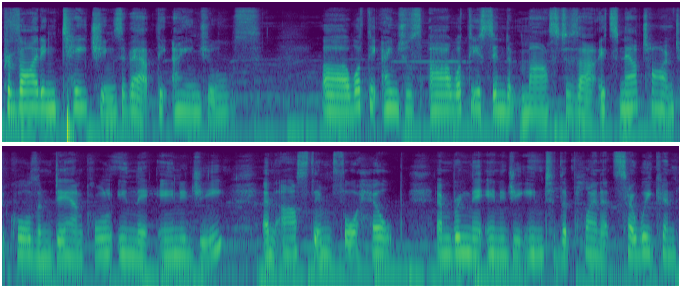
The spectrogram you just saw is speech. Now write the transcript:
providing teachings about the angels, uh, what the angels are, what the ascendant masters are. It's now time to call them down, call in their energy, and ask them for help and bring their energy into the planet so we can.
